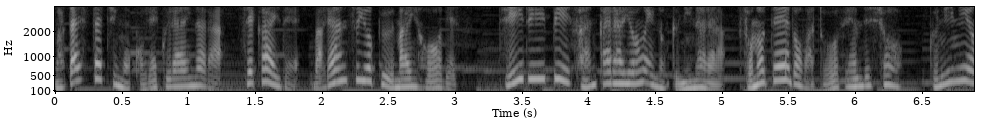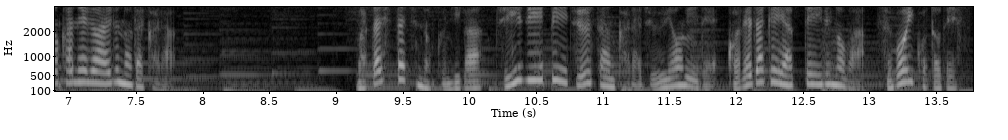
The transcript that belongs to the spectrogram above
私たちもこれくらいなら世界でバランスよくうまい方です。GDP3 から4位の国ならその程度は当然でしょう。国にお金があるのだから。私たちの国が GDP13 から14位でこれだけやっているのはすごいことです。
